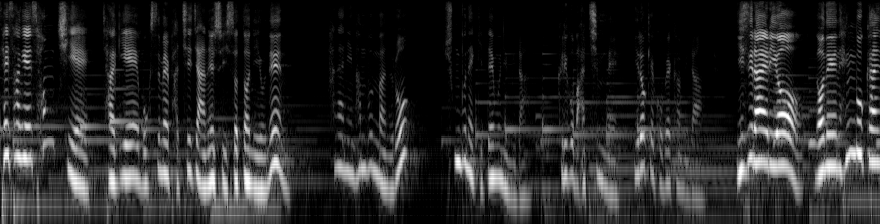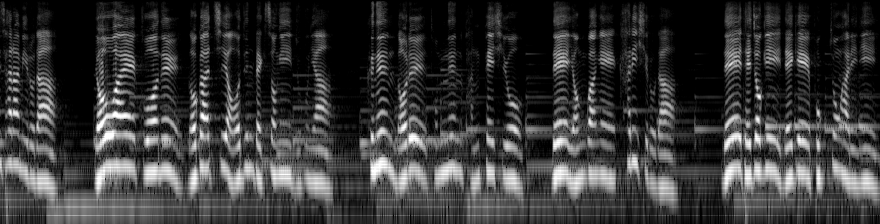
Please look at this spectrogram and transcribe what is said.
세상의 성취에 자기의 목숨을 바치지 않을 수 있었던 이유는 하나님 한 분만으로 충분했기 때문입니다. 그리고 마침내 이렇게 고백합니다. 이스라엘이여 너는 행복한 사람이로다. 여호와의 구원을 너같이 얻은 백성이 누구냐? 그는 너를 돕는 방패시오 내 영광의 칼이시로다. 내 대적이 내게 복종하리니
